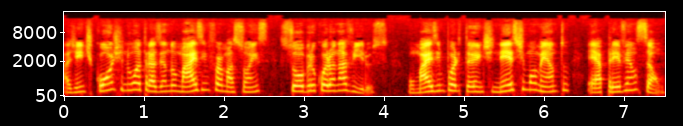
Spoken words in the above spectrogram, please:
A gente continua trazendo mais informações sobre o coronavírus. O mais importante neste momento é a prevenção.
